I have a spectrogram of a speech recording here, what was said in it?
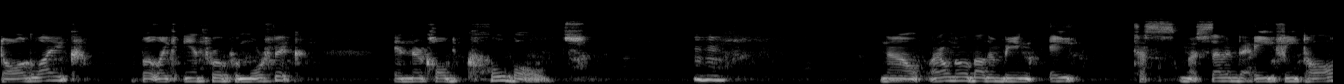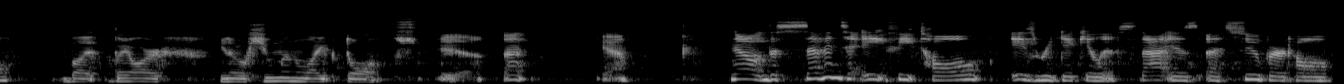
dog-like, but like anthropomorphic, and they're called kobolds. hmm Now, I don't know about them being eight to no, seven to eight feet tall, but they are, you know, human-like dogs. Yeah. That. Yeah. Now the seven to eight feet tall is ridiculous. That is a super tall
